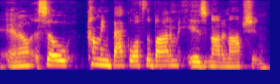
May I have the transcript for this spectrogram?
know, so coming back off the bottom is not an option.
